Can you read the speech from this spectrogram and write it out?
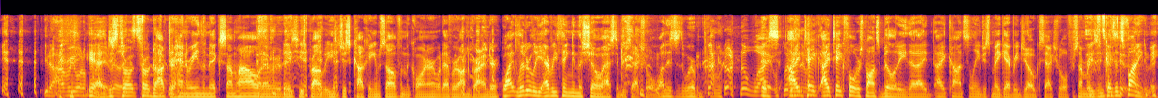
it. you know, however you want to. Yeah, just really. throw throw. Dr. Henry in the mix somehow, whatever it is. He's probably he's just cucking himself in the corner, whatever, on Grindr. Why literally everything in the show has to be sexual. What is we're I don't know why. it's, what is I it take I take full responsibility that I, I constantly just make every joke sexual for some reason because it's funny to me.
